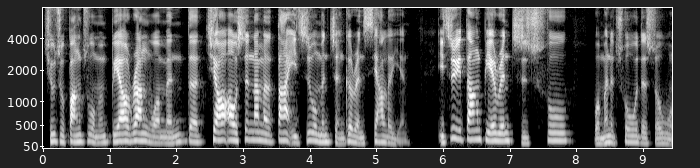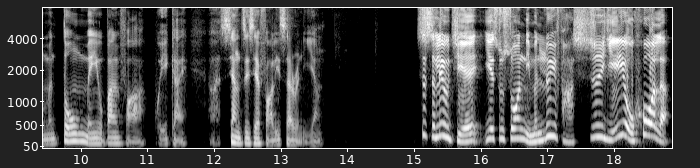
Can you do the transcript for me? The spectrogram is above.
求主帮助我们，不要让我们的骄傲是那么大，以致我们整个人瞎了眼，以至于当别人指出我们的错误的时候，我们都没有办法悔改啊，像这些法利赛人一样。四十六节，耶稣说：“你们律法师也有祸了，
